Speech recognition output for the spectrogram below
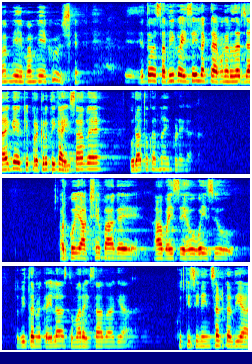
मम्मी मम्मी खुश। ये तो सभी को ऐसे ही लगता है मगर उधर जाएँगे कि प्रकृति का हिसाब है पूरा तो करना ही पड़ेगा। और कोई आक्षेप आ गए आप ऐसे हो वैसे हो तो भीतर में कैलाश तुम्हारा हिसाब आ गया। कुछ किसी ने इंसल्ट कर दिया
